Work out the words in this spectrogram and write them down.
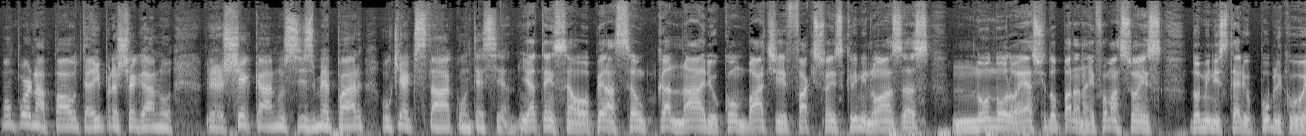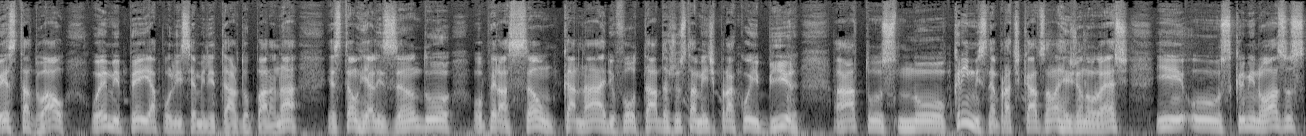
vamos pôr na pauta aí para chegar no eh, checar no Cismepar o que é que está acontecendo. E atenção, a Operação Canário combate facções criminosas no noroeste do Paraná. Informações do Ministério Público Estadual, o MP e a Polícia Militar do Paraná estão realizando realizando operação Canário, voltada justamente para coibir atos no crimes né, praticados lá na região noroeste e os criminosos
